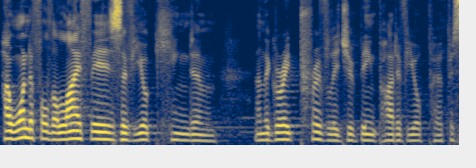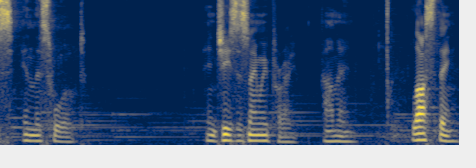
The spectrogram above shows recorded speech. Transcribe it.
how wonderful the life is of your kingdom, and the great privilege of being part of your purpose in this world. In Jesus' name we pray. Amen. Last thing.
